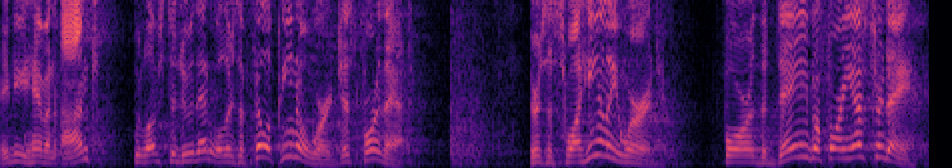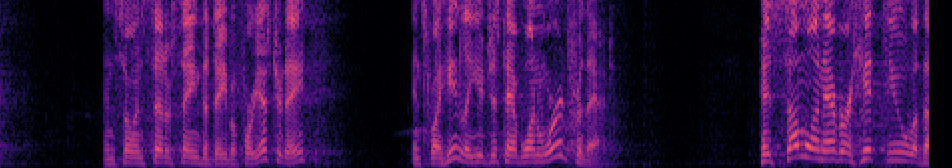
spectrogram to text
Maybe you have an aunt who loves to do that. Well, there's a Filipino word just for that. There's a Swahili word for the day before yesterday. And so instead of saying the day before yesterday, in Swahili, you just have one word for that. Has someone ever hit you with a,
